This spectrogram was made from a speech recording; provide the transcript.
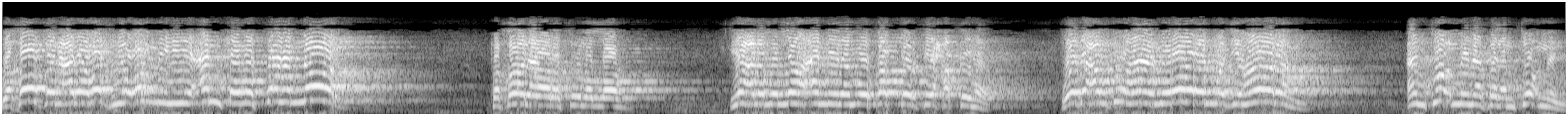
وخوفا على وجه أمه أن تمسها النار فقال يا رسول الله يعلم الله أني لم أقصر في حقها ودعوتها مرارا وجهارا أن تؤمن فلم تؤمن.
